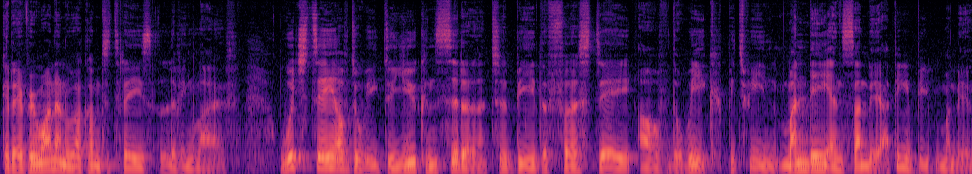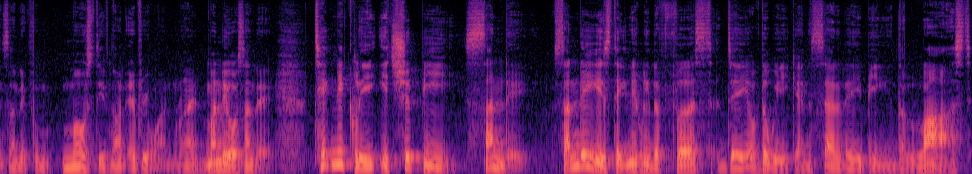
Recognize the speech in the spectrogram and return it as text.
Good everyone, and welcome to today's Living Life. Which day of the week do you consider to be the first day of the week between Monday and Sunday? I think it'd be Monday and Sunday for most, if not everyone, right? Monday or Sunday. Technically, it should be Sunday. Sunday is technically the first day of the week, and Saturday being the last.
